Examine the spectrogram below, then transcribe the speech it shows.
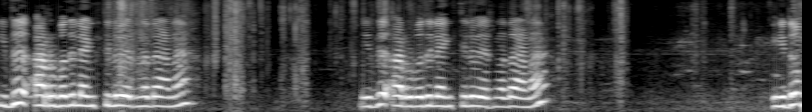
ഇത് അറുപത് ലെങ്ത്തിൽ വരുന്നതാണ്. ഇത് അറുപത് ലെങ്ത്തിൽ വരുന്നതാണ്. ഇതും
